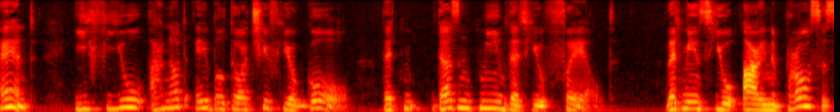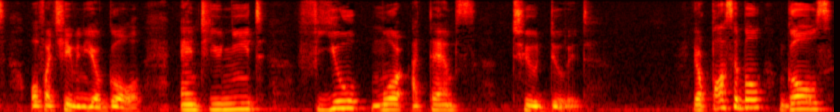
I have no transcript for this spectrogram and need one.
And if you are not able to achieve your goal, that doesn't mean that you failed. That means you are in the process of achieving your goal and you need few more attempts to do it. Your possible goals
